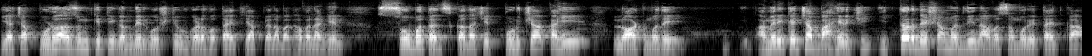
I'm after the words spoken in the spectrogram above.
याच्या पुढं अजून किती गंभीर गोष्टी उघड होत आहेत हे आपल्याला बघावं लागेल. सोबतच कदाचित पुढच्या काही लॉटमध्ये अमेरिकेच्या बाहेरची इतर देशामधली नावं समोर येत आहेत का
